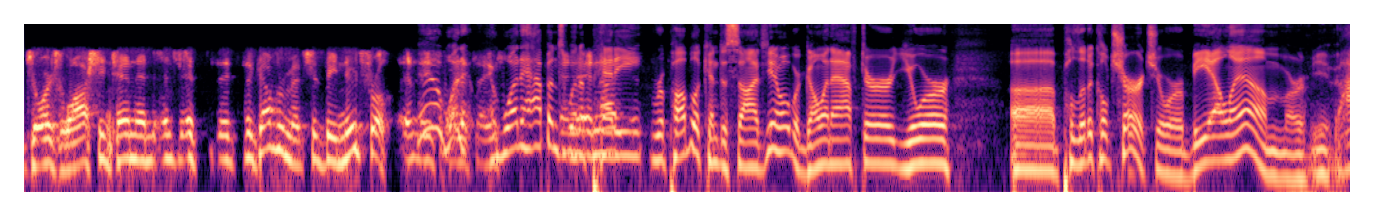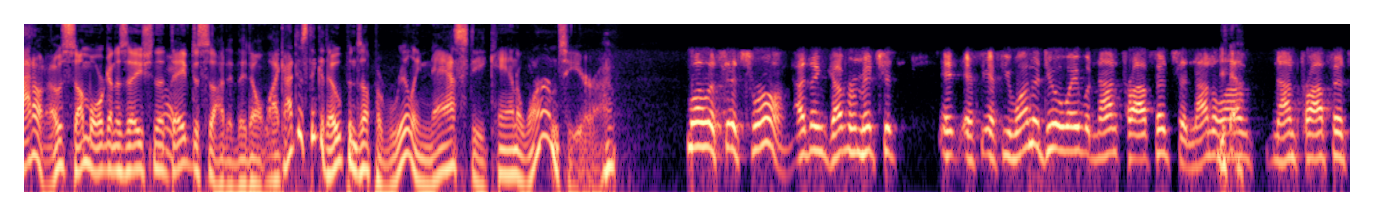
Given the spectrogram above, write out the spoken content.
George Washington, and it, it, the government should be neutral. In yeah, what what happens and, when a petty not, Republican decides, you know what, we're going after your uh, political church or BLM or I don't know some organization that right. they've decided they don't like? I just think it opens up a really nasty can of worms here. I, well, it's it's wrong. I think government should. If if you want to do away with nonprofits and not allow yeah. nonprofits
